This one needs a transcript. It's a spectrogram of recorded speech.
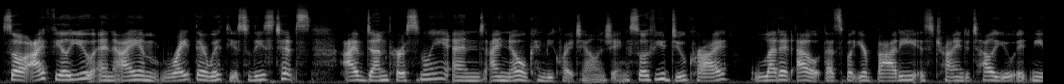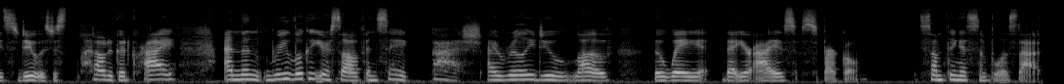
So I feel you and I am right there with you. So these tips I've done personally and I know can be quite challenging. So if you do cry, let it out. That's what your body is trying to tell you it needs to do is just let out a good cry and then relook at yourself and say, "Gosh, I really do love the way that your eyes sparkle." Something as simple as that.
